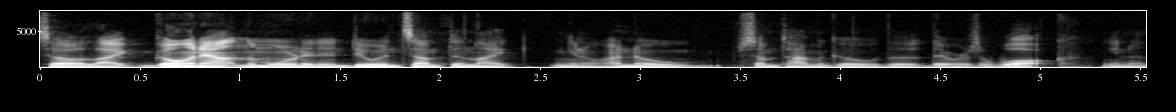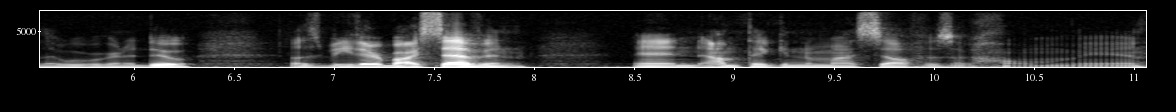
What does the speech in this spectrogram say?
So like going out in the morning and doing something like you know I know some time ago the, there was a walk you know that we were gonna do. Let's be there by seven, and I'm thinking to myself, it's like oh man,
